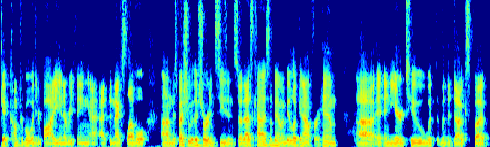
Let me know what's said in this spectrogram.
get comfortable with your body and everything at, at the next level, um, especially with a shortened season. So that's kind of something I'm to be looking out for him uh, in, in year two with with the Ducks. But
